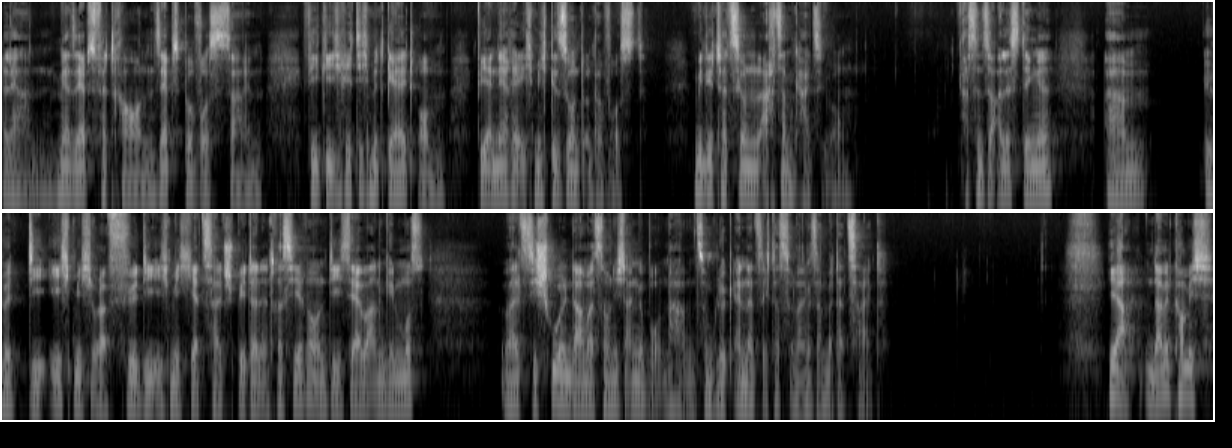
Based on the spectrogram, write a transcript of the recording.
lernen. Mehr Selbstvertrauen, Selbstbewusstsein. Wie gehe ich richtig mit Geld um? Wie ernähre ich mich gesund und bewusst? Meditation und Achtsamkeitsübungen. Das sind so alles Dinge, ähm, über die ich mich oder für die ich mich jetzt halt später interessiere und die ich selber angehen muss, weil es die Schulen damals noch nicht angeboten haben. Zum Glück ändert sich das so langsam mit der Zeit. Ja, und damit komme ich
